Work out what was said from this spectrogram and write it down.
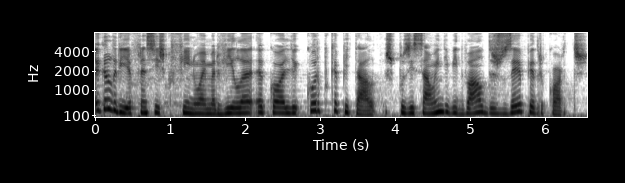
A Galeria Francisco Fino em Marvila acolhe Corpo Capital, exposição individual de José Pedro Cortes.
